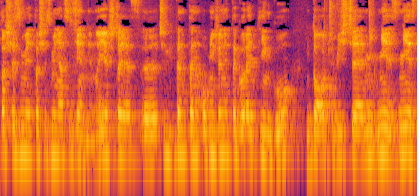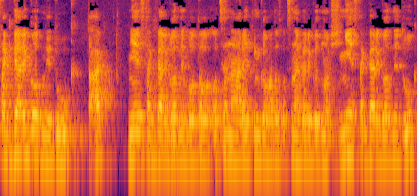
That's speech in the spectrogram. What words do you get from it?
to, się zmienia, to się zmienia codziennie. No i jeszcze jest, e, czyli ten, ten obniżenie tego ratingu, no to oczywiście nie, nie, jest, nie jest tak wiarygodny dług, tak? Nie jest tak wiarygodny, bo to ocena ratingowa to jest ocena wiarygodności. Nie jest tak wiarygodny dług,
